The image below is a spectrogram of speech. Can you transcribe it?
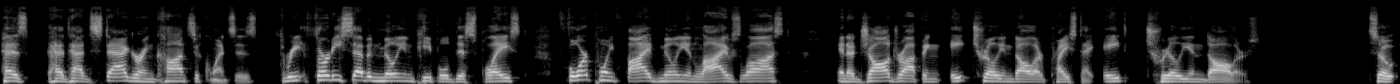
has had had staggering consequences Three, 37 million people displaced, 4.5 million lives lost, and a jaw dropping $8 trillion price tag. $8 trillion. So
